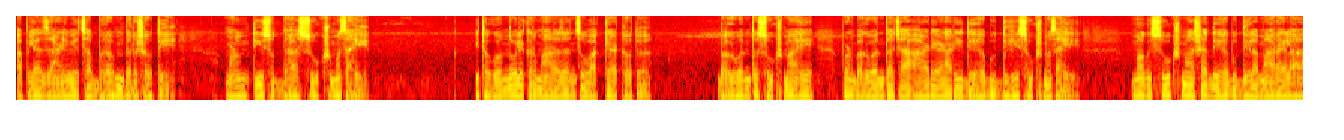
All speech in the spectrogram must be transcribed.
आपल्या जाणीवेचा भ्रम दर्शवते म्हणून तीसुद्धा सूक्ष्मच आहे. इथं गोंदवलेकर महाराजांचं वाक्य आठवतं भगवंत सूक्ष्म आहे पण भगवंताच्या आड येणारी देहबुद्धीही सूक्ष्मच आहे. मग सूक्ष्म अशा देहबुद्धीला मारायला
